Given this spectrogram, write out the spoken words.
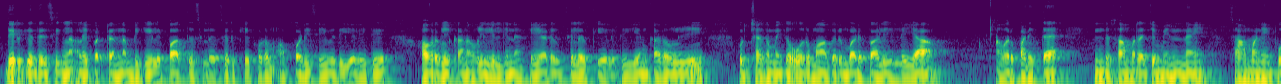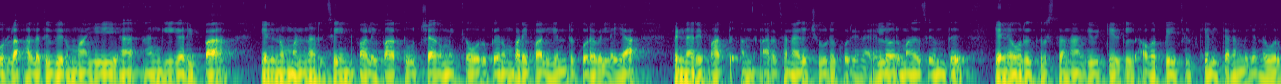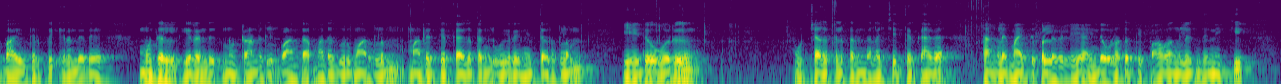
தீர்க்கதரிசிகள் அலைப்பற்ற நம்பிக்கைகளை பார்த்து சிலர் சிரிக்கக்கூடும் அப்படி செய்வது எளிது. அவர்கள் கனவுகளை எள்ளி நகையாடுவது சிலருக்கு எளிது. ஏன் கடவுள் உற்சாகமிக்க ஒரு மாபெரும் படைப்பாளி இல்லையா? அவர் படைத்த இந்த சாம்ராஜ்யம் என்னை சாமானிய பொருள் அல்லது வெறும் மாயை அங்கீகரிப்பா? என்னும் மன்னர் இசையின் பாலை பார்த்து உற்சாகமிக்க ஒரு பெரும் படைப்பாளி என்று கூறவில்லையா? பின்னரை பார்த்து அந்த அரசன் நகைச்சுவோடு கூறினார். எல்லோருமாக சேர்ந்து என்னை ஒரு கிறிஸ்தனாகிவிட்டீர்கள் அவர் பேச்சில் கேலித்தனம் மிகுந்த ஒரு பாதித்திருப்பு இருந்தது. முதல் இரண்டு நூற்றாண்டுகள் வாழ்ந்த மதகுருமார்களும் மதத்திற்காக தங்கள் உயிரை நீத்தவர்களும் ஏதோ ஒரு உற்சாகத்தில் பிறந்த லட்சியத்திற்காக தங்களை மாய்த்து கொள்ளவில்லையா? இந்த உலகத்தை பாவங்களிலிருந்து நீக்கி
